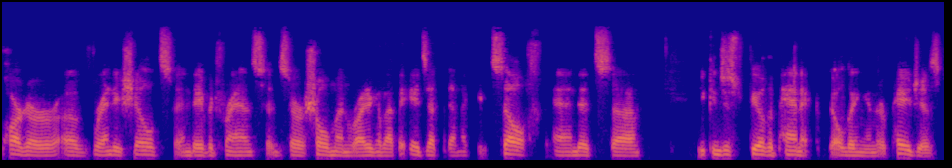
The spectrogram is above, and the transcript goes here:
parter of Randy Shilts and David France and Sarah Schulman writing about the AIDS epidemic itself. And it's, uh, you can just feel the panic building in their pages.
